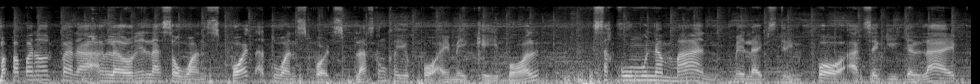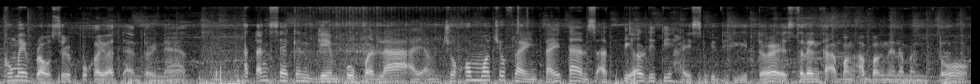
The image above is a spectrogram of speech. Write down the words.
Mapapanood para ang laro nila sa One Sport at One Sports Plus kung kayo po ay may cable. Sa Kumu naman, may live stream po at sa Giga Live kung may browser po kayo at internet. At ang second game po pala ay ang Chocomocho Flying Titans at PLDT High Speed Hitters. Talagang kaabang-abang na naman to.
